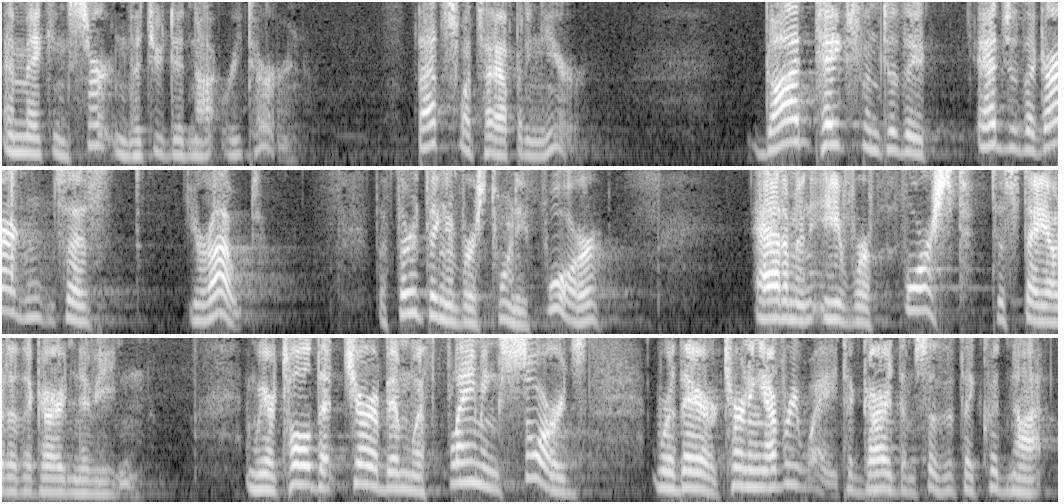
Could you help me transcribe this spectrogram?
and making certain that you did not return. That's what's happening here. God takes them to the edge of the garden and says, You're out. The third thing in verse 24 Adam and Eve were forced to stay out of the Garden of Eden. And we are told that cherubim with flaming swords were there, turning every way to guard them so that they could not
